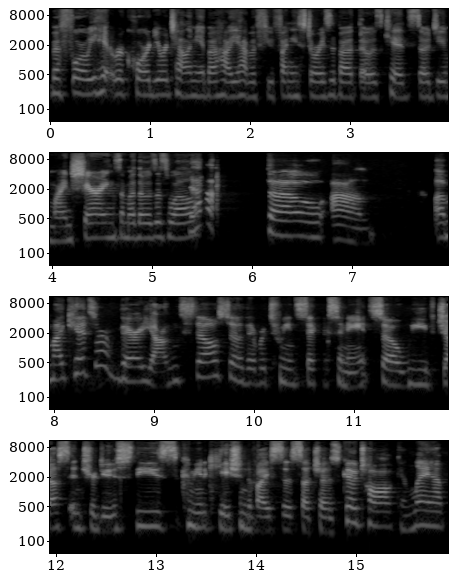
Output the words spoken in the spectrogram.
before we hit record, you were telling me about how you have a few funny stories about those kids. So do you mind sharing some of those as well? Yeah. So um, uh, my kids are very young still, so they're between six and eight. So we've just introduced these communication devices such as GoTalk and Lamp.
